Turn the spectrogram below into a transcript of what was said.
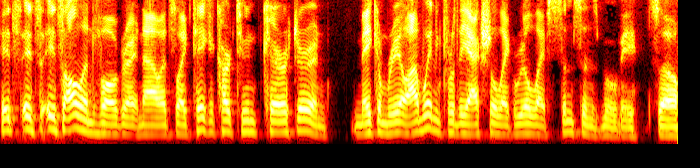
it's it's it's all in vogue right now. It's like take a cartoon character and make them real. I'm waiting for the actual like real life Simpsons movie. So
